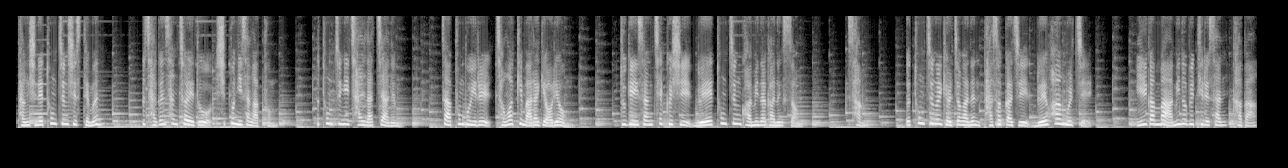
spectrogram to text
당신의 통증 시스템은 작은 상처에도 10분 이상 아픔. 통증이 잘 낫지 않음. 아픈 부위를 정확히 말하기 어려움. 두 개 이상 체크 시 뇌의 통증 과민화 가능성. 3. 통증을 결정하는 다섯 가지 뇌 화학 물질. 1감마 아미노뷰티르산 가바.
